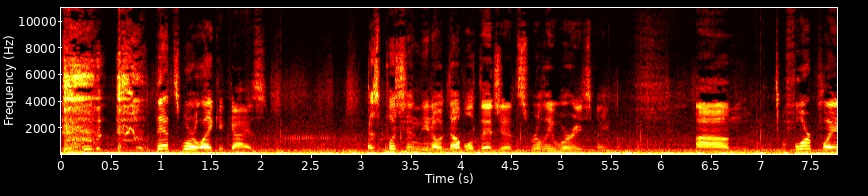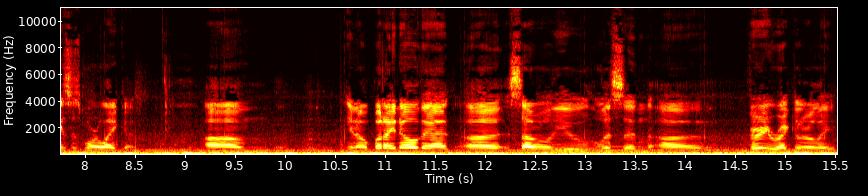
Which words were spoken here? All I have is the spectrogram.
That's more like it, guys. Us pushing, you know, double digits really worries me. Um, four plays is more like it. Um, you know, but I know that uh, several of you listen uh, very regularly.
